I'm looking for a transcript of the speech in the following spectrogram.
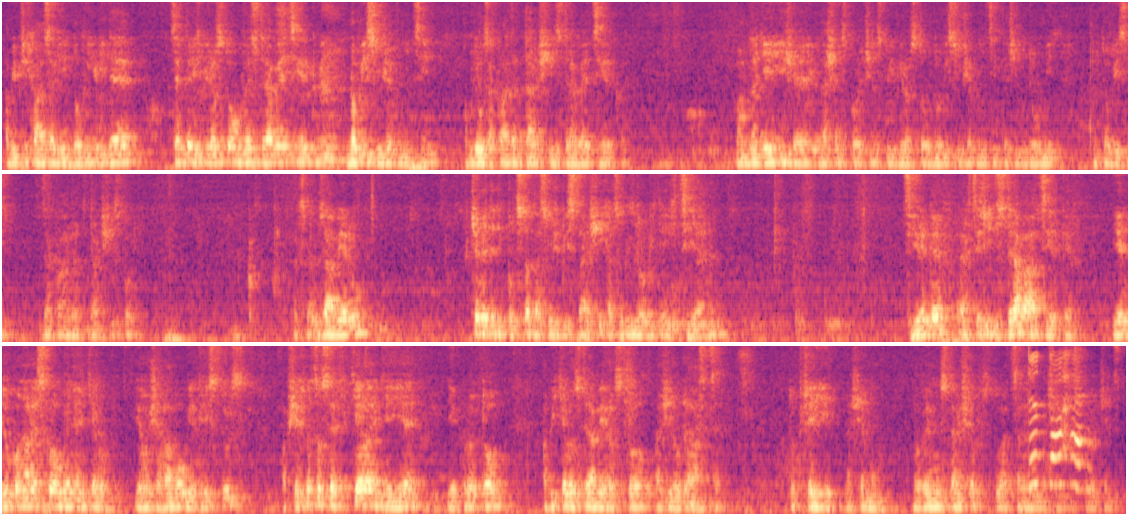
aby přicházeli noví lidé, ze kterých vyrostou ve zdravé církvi noví služebníci a budou zakládat další zdravé církve. Mám naději, že v našem společenství vyrostou noví služebníci, kteří budou mít tuto vizi, zakládat další spory. Tak jsme u závěru čem je tedy podstata služby starších a co by mělo být jejich cílem? Církev, chci říct zdravá církev, je dokonale skloubené tělo. Jehož hlavou je Kristus a všechno, co se v těle děje, je proto, aby tělo zdravě rostlo a žilo v lásce. To přeji našemu novému staršovstvu a celému našemu společenství.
